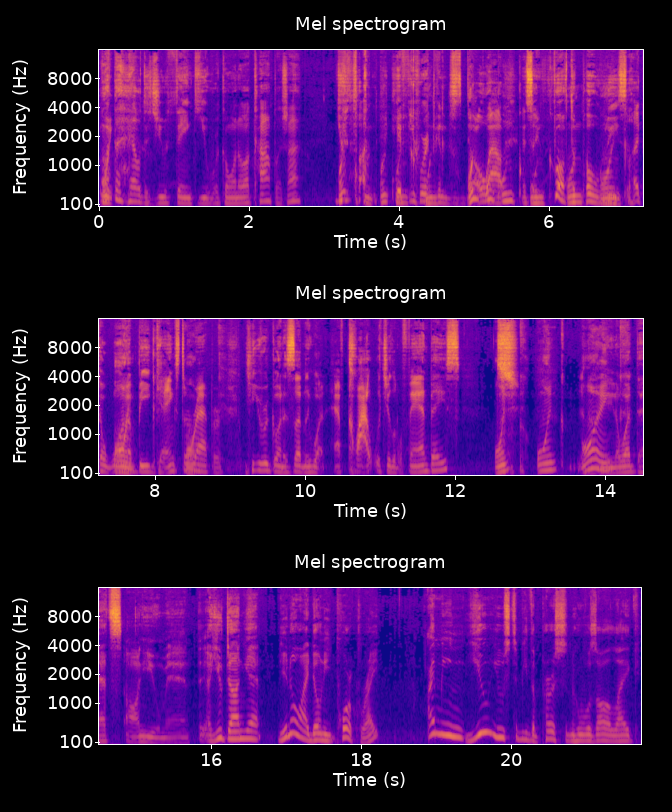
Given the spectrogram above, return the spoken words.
What the hell did you think you were going to accomplish, huh? You Oink, thought oink, if you were going to just oink, go oink, out oink, and say, oink, fuck the police oink, like a oink, wannabe gangster oink. rapper, you were going to suddenly, what, have clout with your little fan base? Oink, oink, I mean, you know what? That's on you, man. Are you done yet? You know I don't eat pork, right? I mean, you used to be the person who was all like,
